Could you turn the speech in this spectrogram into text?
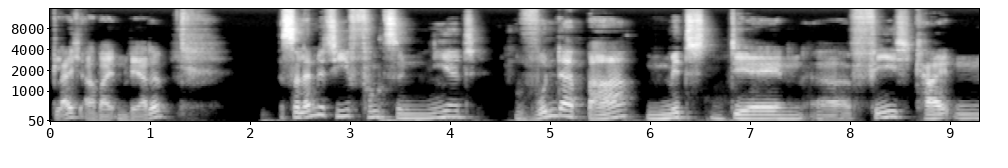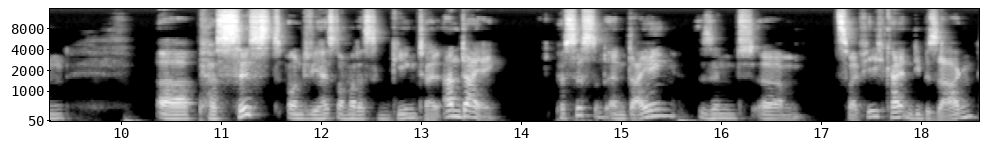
gleich arbeiten werde. Solemnity funktioniert wunderbar mit den äh, Fähigkeiten äh, Persist und wie heißt nochmal das Gegenteil? Undying. Persist und Undying sind ähm, zwei Fähigkeiten, die besagen,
